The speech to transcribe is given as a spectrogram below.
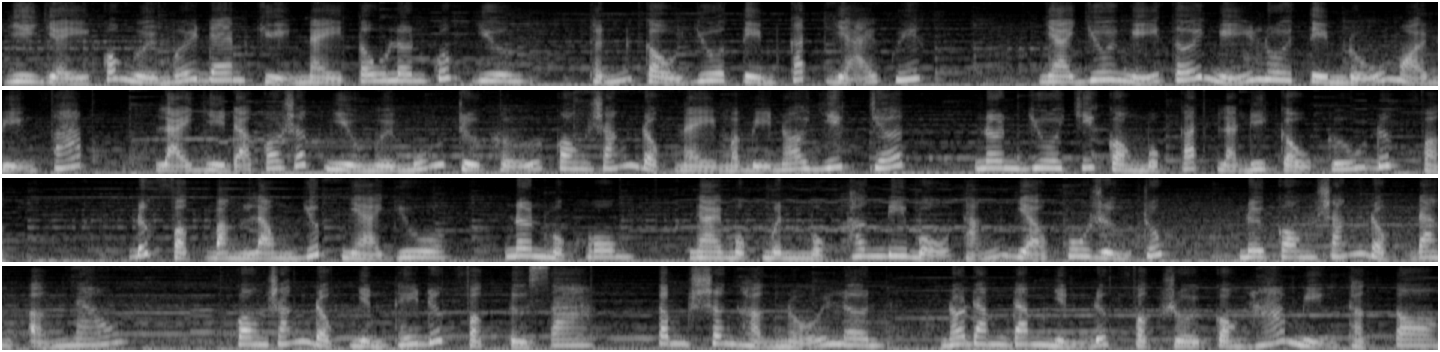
Vì vậy, có người mới đem chuyện này tâu lên quốc dương, thỉnh cầu vua tìm cách giải quyết. Nhà vua nghĩ tới nghĩ lui tìm đủ mọi biện pháp, lại vì đã có rất nhiều người muốn trừ khử con rắn độc này mà bị nó giết chết nên vua chỉ còn một cách là đi cầu cứu đức phật. Đức phật bằng lòng giúp nhà vua, nên một hôm, ngài một mình một thân đi bộ thẳng vào khu rừng trúc, nơi con rắn độc đang ẩn náu. Con rắn độc nhìn thấy đức phật từ xa, tâm sân hận nổi lên, nó đăm đăm nhìn đức phật rồi còn há miệng thật to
